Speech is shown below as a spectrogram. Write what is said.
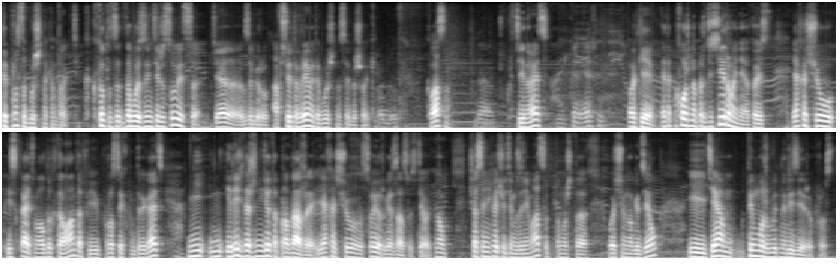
ты просто будешь на контракте. Кто-то за тобой заинтересуется, тебя заберут. А все это время ты будешь на Сабершоке. Классно? Да. Тебе нравится? Ну, конечно. Окей, это похоже на продюсирование, то есть я хочу искать молодых талантов и просто их продвигать. Не- не- речь даже не идет о продаже, я хочу свою организацию сделать. Но сейчас я не хочу этим заниматься, потому что очень много дел, и тебя, ты можешь быть на резерве просто.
